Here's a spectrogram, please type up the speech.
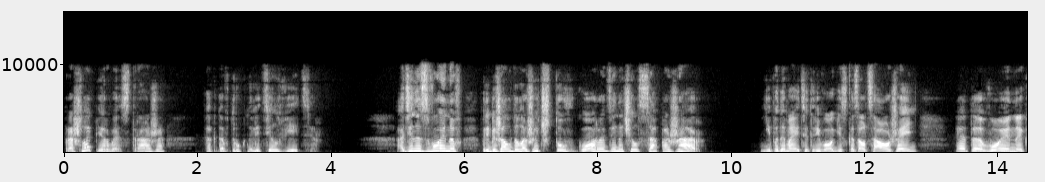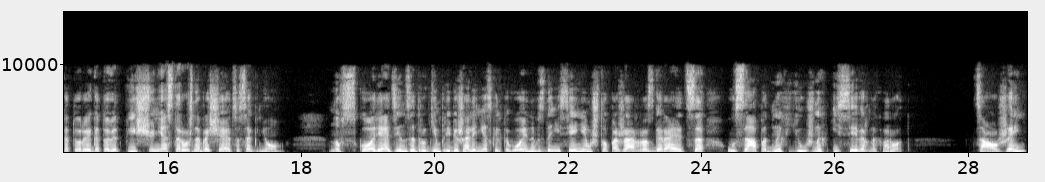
Прошла первая стража, когда вдруг налетел ветер. Один из воинов прибежал доложить, что в городе начался пожар. «Не поднимайте тревоги», — сказал Цао Жень. «Это воины, которые готовят пищу, неосторожно обращаются с огнем». Но вскоре один за другим прибежали несколько воинов с донесением, что пожар разгорается у западных, южных и северных ворот. Цао Жень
